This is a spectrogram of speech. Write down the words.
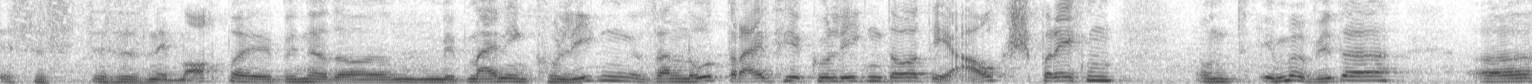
es ist, das ist nicht machbar. Ich bin ja da mit meinen Kollegen, es sind nur drei, vier Kollegen da, die auch sprechen und immer wieder äh,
